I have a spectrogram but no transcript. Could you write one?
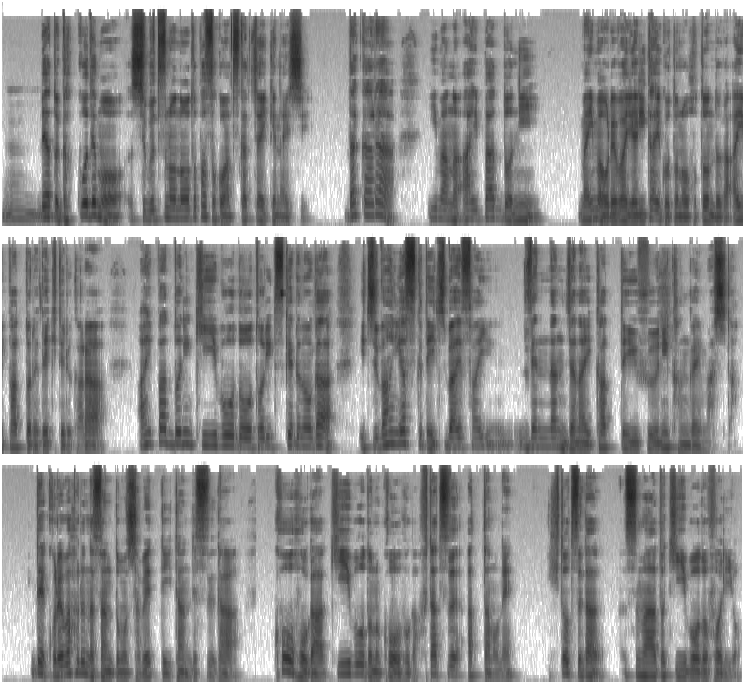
うん。で、あと学校でも私物のノートパソコンは使っちゃいけないし。だから、今の iPad に、まあ今俺はやりたいことのほとんどが iPad でできてるから、iPad にキーボードを取り付けるのが一番安くて一番最善なんじゃないかっていう風に考えました。で、これは春菜さんとも喋っていたんですが、候補が、キーボードの候補が2つあったのね。1つがスマートキーボードフォリオ。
